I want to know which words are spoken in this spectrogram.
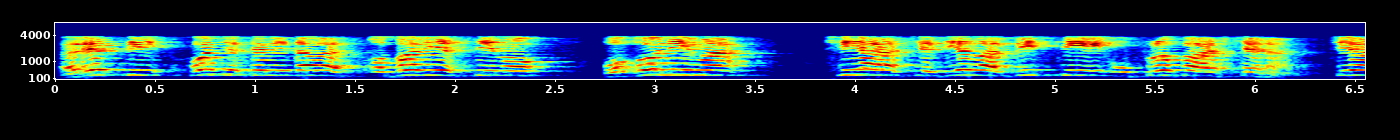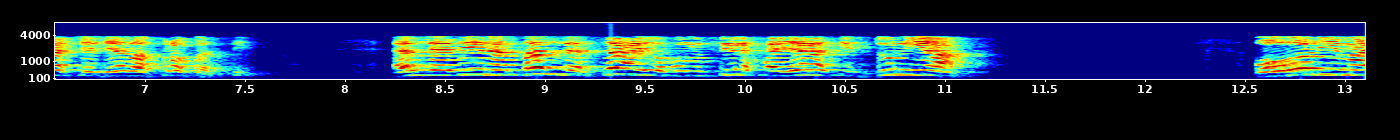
reci hoćete li da vas obavijestimo o onima čija će djela biti upropašćena čija će djela propasti alladina dalla sa'yuhum fil hayati dunya. O onima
